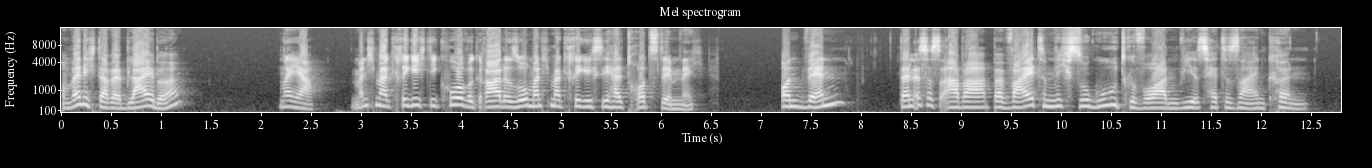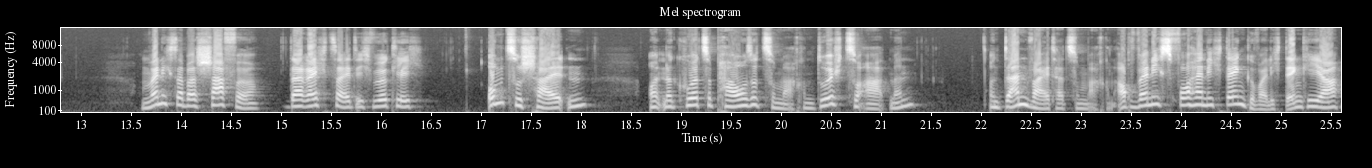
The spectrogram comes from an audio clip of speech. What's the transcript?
Und wenn ich dabei bleibe, naja, manchmal kriege ich die Kurve gerade so, manchmal kriege ich sie halt trotzdem nicht. Und wenn, dann ist es aber bei weitem nicht so gut geworden, wie es hätte sein können. Und wenn ich es aber schaffe, da rechtzeitig wirklich umzuschalten und eine kurze Pause zu machen, durchzuatmen und dann weiterzumachen. Auch wenn ich es vorher nicht denke, weil ich denke ja,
